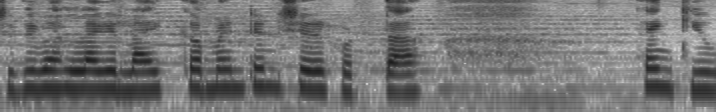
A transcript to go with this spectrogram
যদি ভালো লাগে লাইক কমেন্ট অ্যান্ড শেয়ার করতা। Thank you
